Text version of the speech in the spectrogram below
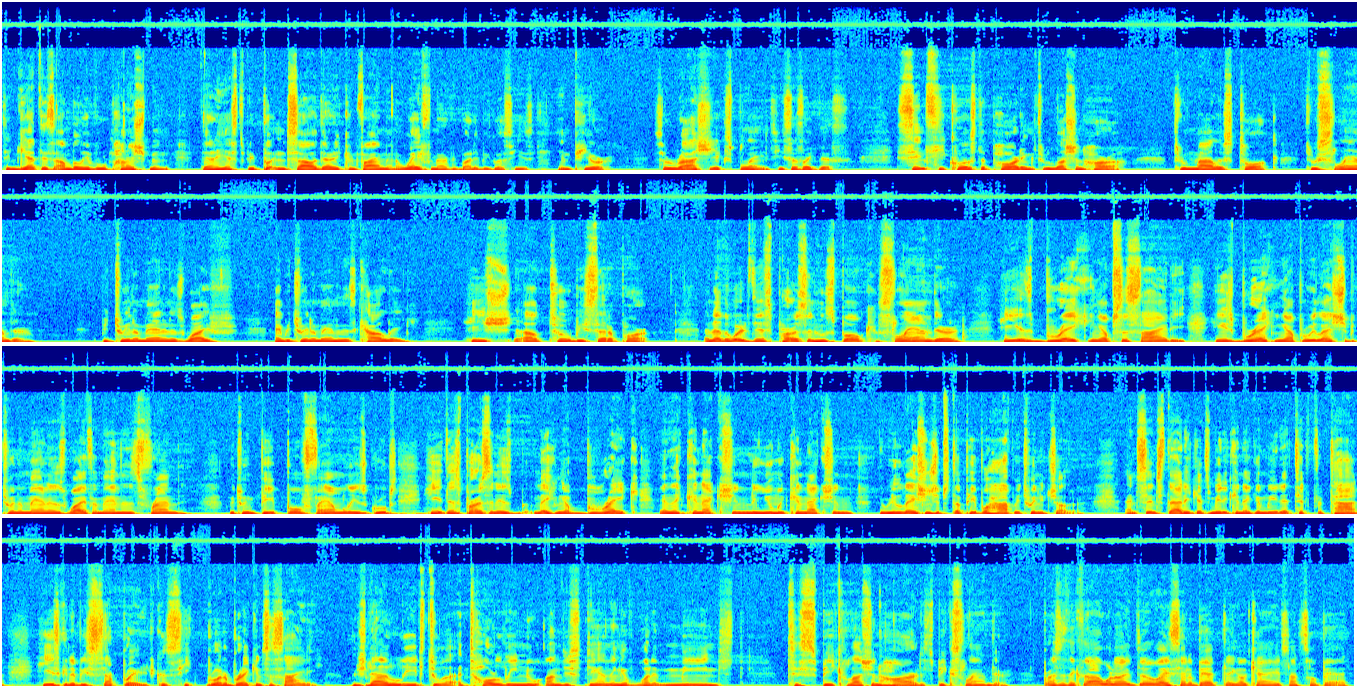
to get this unbelievable punishment that he has to be put in solitary confinement away from everybody because he's impure? So, Rashi explains, he says like this Since he caused the parting through Lashon Hara, through malice talk, through slander, between a man and his wife, and between a man and his colleague, he shall too be set apart. In other words, this person who spoke slander, he is breaking up society. He's breaking up a relationship between a man and his wife, a man and his friend, between people, families, groups. He, this person is making a break in the connection, the human connection, the relationships that people have between each other. And since that, he gets Mida Keneged Mida, tit for tat, he is going to be separated because he brought a break in society, which now leads to a, a totally new understanding of what it means to speak Lashon Hara, to speak slander. The person thinks, oh, what did I do? I said a bad thing. Okay, it's not so bad.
